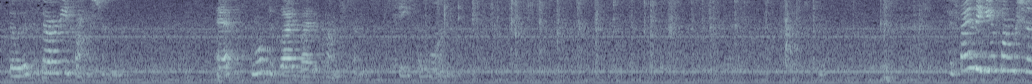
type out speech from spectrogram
So this is our v function. x multiplied by the constant, c sub 1. U function,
